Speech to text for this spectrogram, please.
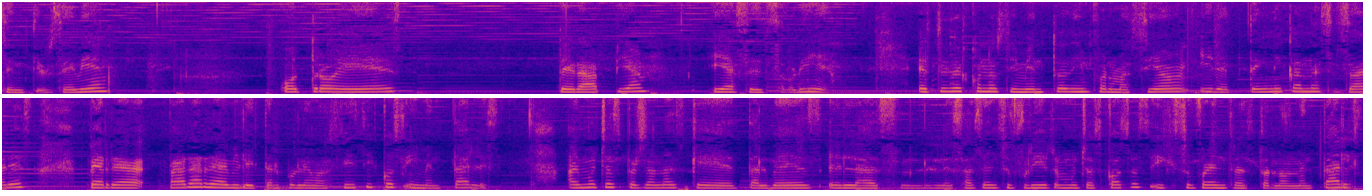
sentirse bien. Otro es terapia y asesoría. Este es el conocimiento de información y de técnicas necesarias para rehabilitar problemas físicos y mentales. Hay muchas personas que tal vez eh, les hacen sufrir muchas cosas y sufren trastornos mentales.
